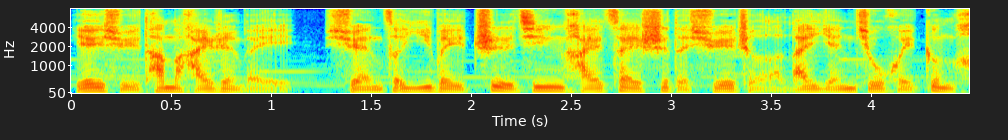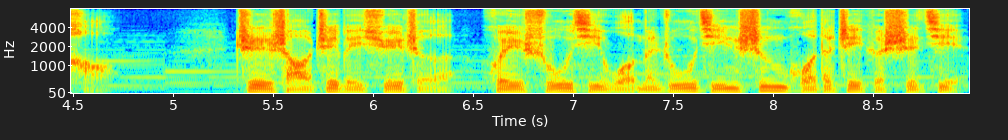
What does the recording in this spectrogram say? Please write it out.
也许他们还认为选择一位至今还在世的学者来研究会更好，至少这位学者会熟悉我们如今生活的这个世界，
